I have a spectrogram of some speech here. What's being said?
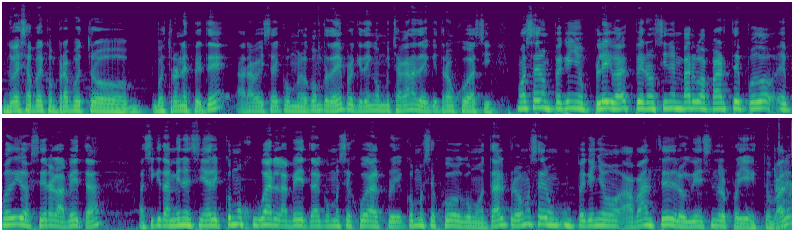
no vais a poder comprar vuestro, vuestro NFT. Ahora vais a ver cómo lo compro también porque tengo muchas ganas de traer un juego así. Vamos a hacer un pequeño playback, pero sin embargo, aparte puedo, he podido acceder a la beta. Así que también enseñaré cómo jugar la beta, cómo se juega el cómo se juega como tal. Pero vamos a hacer un, pequeño avance de lo que viene siendo el proyecto, ¿vale?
